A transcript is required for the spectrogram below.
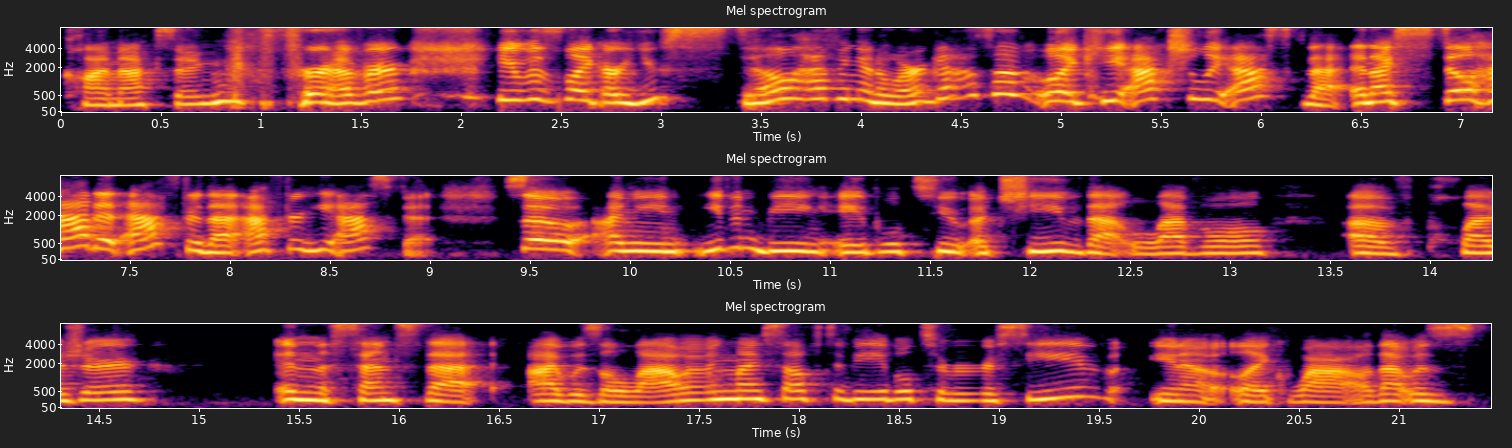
climaxing forever he was like are you still having an orgasm? Like he actually asked that. And i still had it after that after he asked it. So i mean even being able to achieve that level of pleasure in the sense that I was allowing myself to be able to receive, you know, like, wow, that was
